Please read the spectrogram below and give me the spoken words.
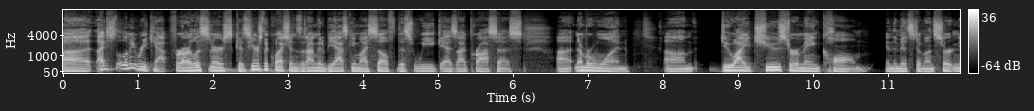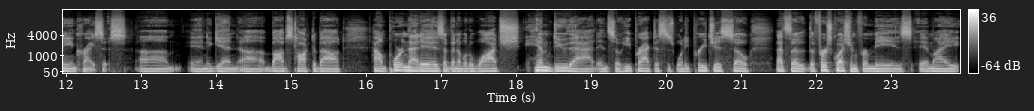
Uh, I just let me recap for our listeners because here's the questions that I'm going to be asking myself this week as I process. Uh, number one, um, do I choose to remain calm in the midst of uncertainty and crisis. Um, and again, uh, Bob's talked about how important that is. I've been able to watch him do that, and so he practices what he preaches. So that's the the first question for me: is Am I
